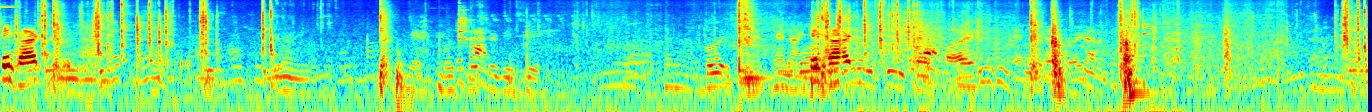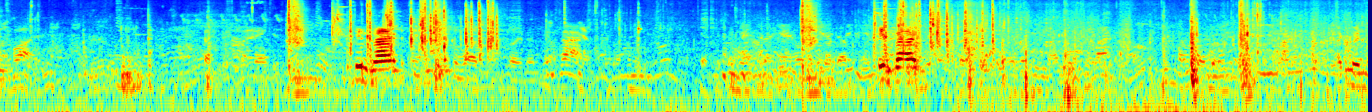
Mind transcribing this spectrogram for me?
Impact. Impact. Impact. Impact. I couldn't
